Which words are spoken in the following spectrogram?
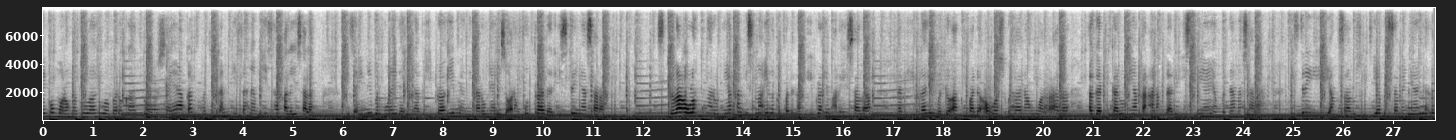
Assalamualaikum warahmatullahi wabarakatuh. Saya akan membacakan kisah Nabi Ishak alaihissalam. Kisah ini bermulai dari Nabi Ibrahim yang dikaruniai seorang putra dari istrinya Sarah. Setelah Allah mengaruniakan Ismail kepada Nabi Ibrahim alaihissalam, Nabi Ibrahim berdoa kepada Allah Subhanahu wa taala agar dikaruniakan anak dari istrinya yang bernama Sarah, istri yang selalu setia bersamanya dalam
